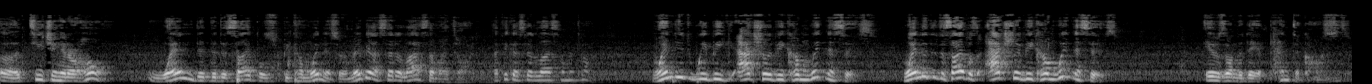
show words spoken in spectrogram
uh, teaching in our home. When did the disciples become witnesses? Or maybe I said it last time I taught. I think I said it last time I taught. When did we be, actually become witnesses? When did the disciples actually become witnesses? It was on the day of Pentecost.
